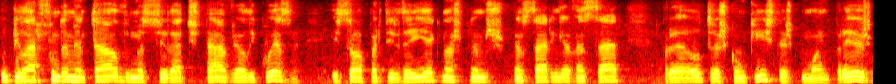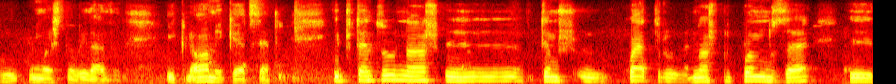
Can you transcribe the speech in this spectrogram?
o pilar fundamental de uma sociedade estável e coesa. E só a partir daí é que nós podemos pensar em avançar para outras conquistas, como o emprego, como a estabilidade económica, etc. E, portanto, nós eh, temos eh, quatro, nós propomos a eh,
